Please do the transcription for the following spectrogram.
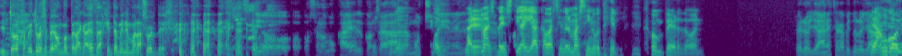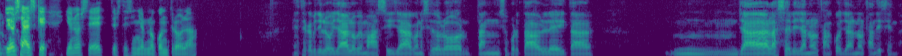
Y todos los capítulos se pega un golpe en la cabeza, es que también es mala suerte. Sí, o, o- o se lo busca él contra Muchi en el. haré más el- bestia y acaba siendo el más inútil. Con perdón. Pero ya en este capítulo ya. Le da un golpe, o sea, es que yo no sé, este señor no controla. En este capítulo que ya lo vemos así, ya con ese dolor tan insoportable y tal. mm, ya la serie ya no lo están, ya no lo están diciendo.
